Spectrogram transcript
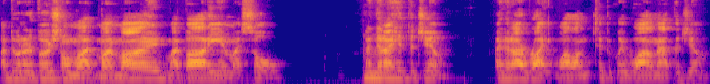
I'm doing a devotional on my, my mind, my body, and my soul. And mm-hmm. then I hit the gym. And then I write while I'm typically while I'm at the gym.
